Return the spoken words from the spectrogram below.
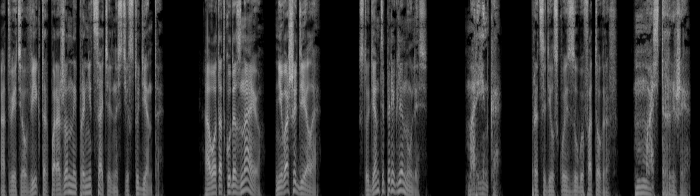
ответил Виктор, пораженный проницательностью студента. «А вот откуда знаю, не ваше дело». Студенты переглянулись. «Маринка», процедил сквозь зубы фотограф. «Масть рыжая,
